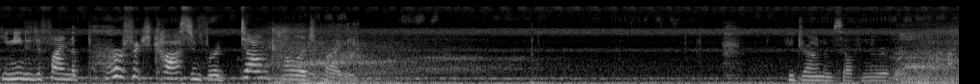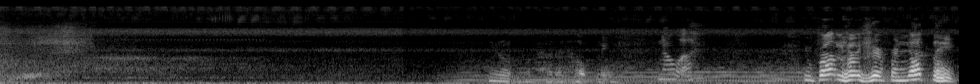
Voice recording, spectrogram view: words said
He needed to find the perfect costume for a dumb college party. He drowned himself in the river. You don't know how to help me. Noah, You brought me out here for nothing.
